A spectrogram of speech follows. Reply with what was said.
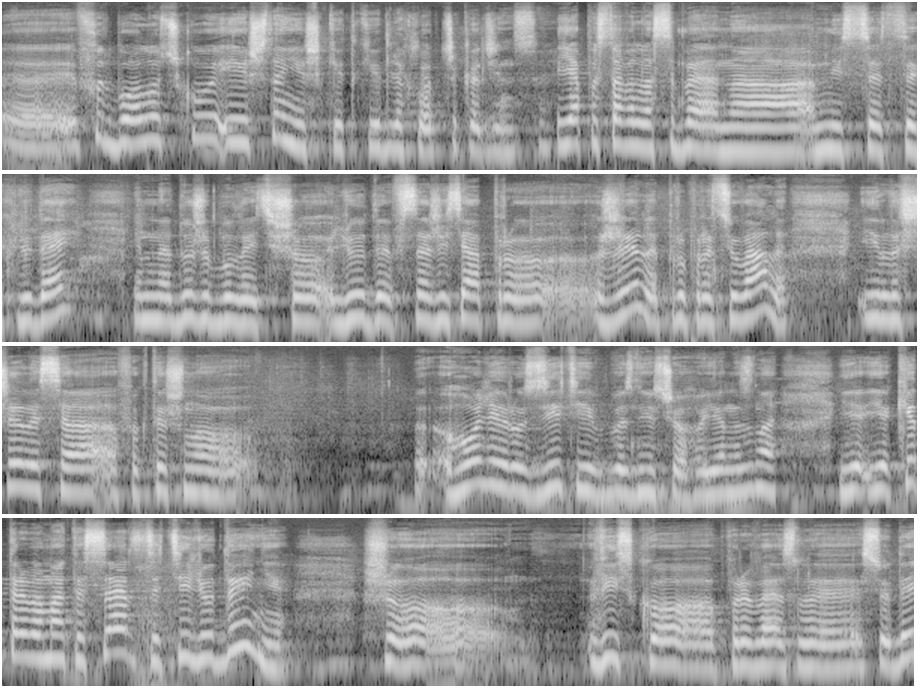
е, футболочку і штанішки такі для хлопчика джинси. Я поставила себе на місце цих людей, і мене дуже болить, що люди все життя прожили, пропрацювали і лишилися фактично голі, роздіті без нічого. Я не знаю, яке треба мати серце тій людині, що військо привезли сюди.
